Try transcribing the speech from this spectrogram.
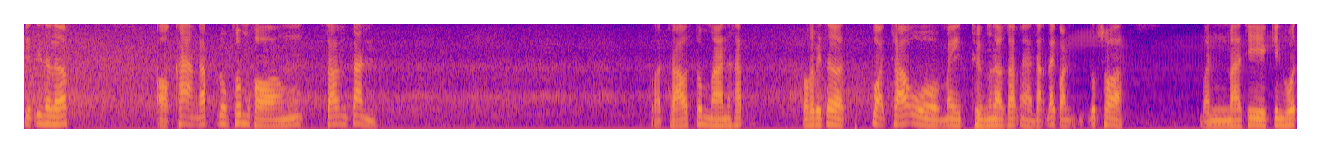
ติดลินเดเลฟออกข้างครับลูกทุ่มของซาท์แฮมตันวัดเพลาทุ่มมานะครับวอลเกอร์ปีเตอร์บอดเพลาโอ้ไม่ถึงแล้วครับอ่าดักได้ก่อนลูกชอบอลมาที่กินวุฒ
